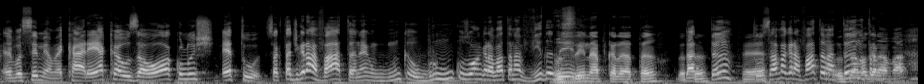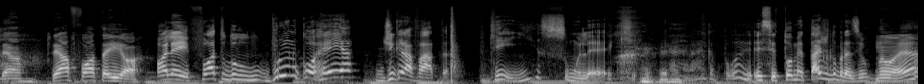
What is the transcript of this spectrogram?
É você mesmo. É careca, usa óculos, é tu. Só que tá de gravata, né? Nunca, o Bruno nunca usou uma gravata na vida dele. Usei na época da TAM. Da TAM? É. Tu usava gravata na TAM? Usava gravata. Tem a, tem a foto aí, ó. Olha aí, foto do Bruno Correia de gravata. Que isso, moleque? Caraca, pô, excitou metade do Brasil. Não é?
